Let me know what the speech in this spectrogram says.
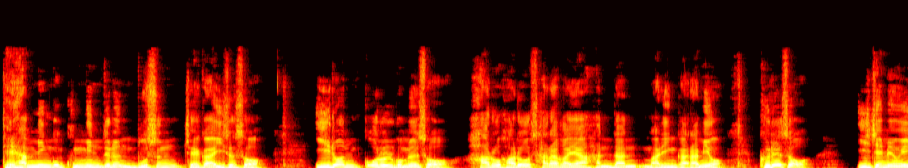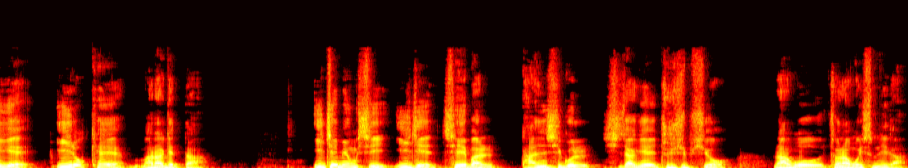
대한민국 국민들은 무슨 죄가 있어서 이런 꼴을 보면서 하루하루 살아가야 한단 말인가라며 그래서 이재명에게 이렇게 말하겠다. 이재명 씨 이제 제발 단식을 시작해 주십시오 라고 전하고 있습니다.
